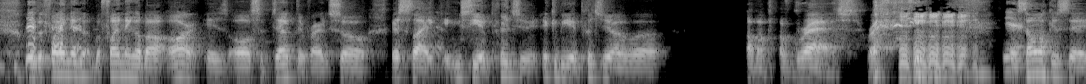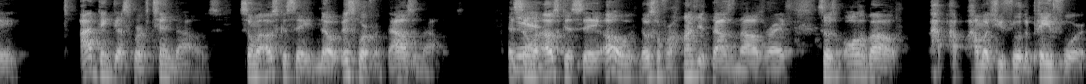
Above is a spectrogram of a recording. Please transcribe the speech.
but the funny thing, the funny thing about art is all subjective, right? So it's like if you see a picture, it could be a picture of a of a, of grass, right? Yeah. And someone could say, "I think that's worth ten dollars." Someone else could say, "No, it's worth a thousand dollars," and someone else could say, "Oh, no, it's worth a hundred thousand dollars," right? So it's all about h- how much you feel to pay for it.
